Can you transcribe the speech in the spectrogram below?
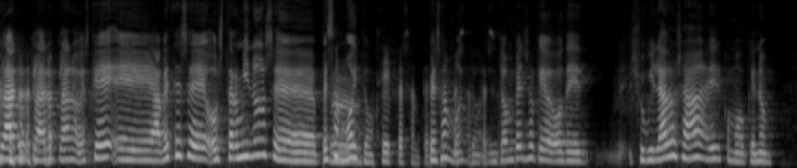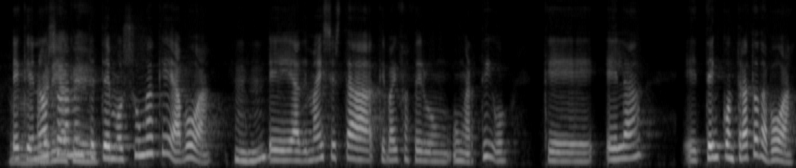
Claro, claro, claro. Es que eh, a veces eh, os términos eh, pesan mm, moito. Sí, pesan, pesan. Pesan, pesan moito. Pesan. Entón penso que o de xubilado xa é como que non. É que non solamente que... temos unha que é a boa, Uh eh, -huh. E ademais está que vai facer un, un artigo que ela eh, ten contrato da boa.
